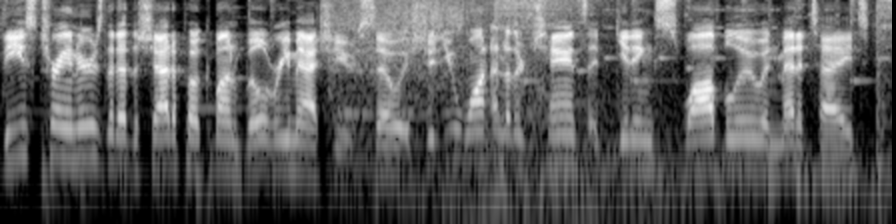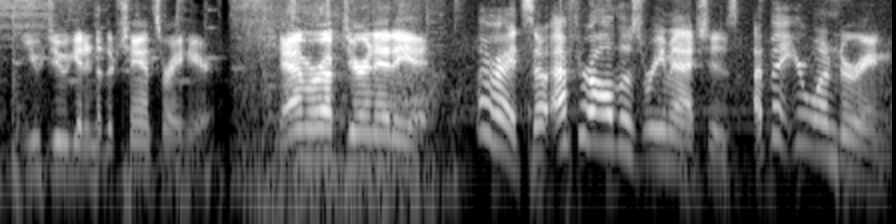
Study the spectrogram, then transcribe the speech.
these trainers that have the Shadow Pokemon will rematch you, so should you want another chance at getting Swablu and Meditite, you do get another chance right here. Camerupt, you're an idiot. Alright, so after all those rematches, I bet you're wondering,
